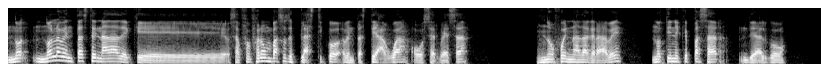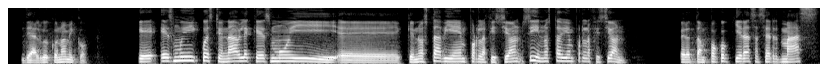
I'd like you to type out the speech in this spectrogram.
no, no le aventaste nada de que, o sea, fueron vasos de plástico, aventaste agua o cerveza. No fue nada grave. No tiene que pasar de algo, de algo económico. Que es muy cuestionable, que es muy, eh, que no está bien por la afición. Sí, no está bien por la afición. Pero tampoco quieras hacer más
